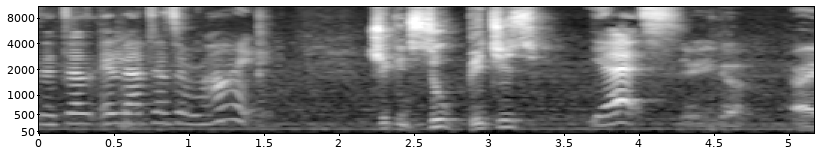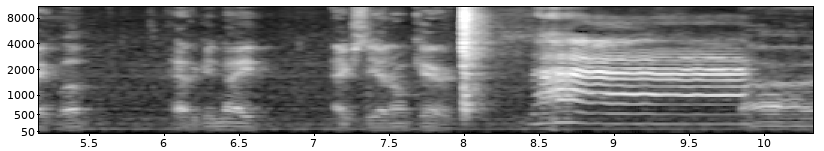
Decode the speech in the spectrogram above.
that does, and that doesn't rhyme. Chicken soup, bitches. Yes. There you go. All right. Well, have a good night. Actually, I don't care. Bye. Bye.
